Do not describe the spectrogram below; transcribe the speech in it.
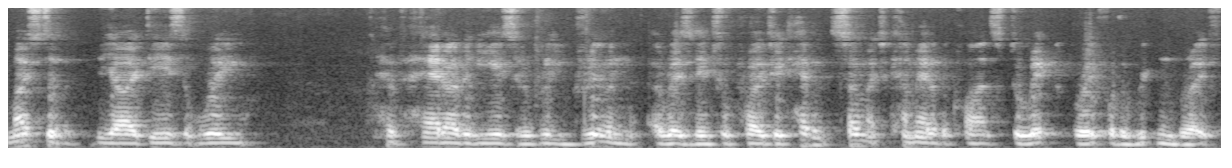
most of the ideas that we have had over the years that have really driven a residential project haven't so much come out of the client's direct brief or the written brief,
